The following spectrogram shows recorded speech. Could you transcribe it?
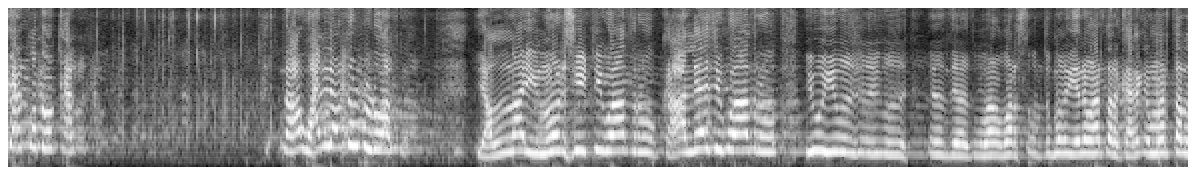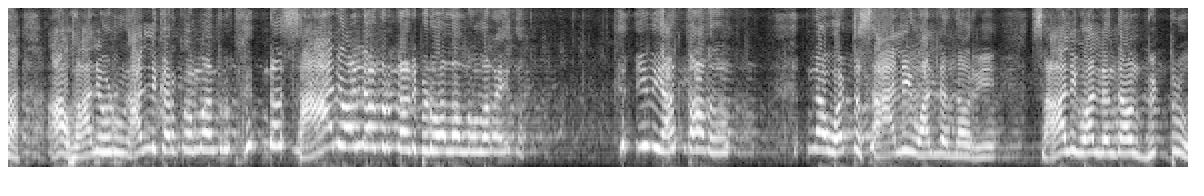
ಕರ್ಕೊಂಡು ಹೋಗ್ತಾರ. ನಾವು ಅಲ್ಲಿ ಅಂದ್ರೂ ಬಿಡುವಲ್ರು ಎಲ್ಲ ಯೂನಿವರ್ಸಿಟಿಗೂ ಆದ್ರು ಕಾಲೇಜಿಗೂ ಇವು ಇವು ಇವು ವರ್ಷ ತುಂಬ ಏನು ಮಾಡ್ತಾರೆ, ಕಾರ್ಯಕ್ರಮ ಮಾಡ್ತಾರಲ್ಲ, ಆ ಹಾಲಿ ಹುಡುಗ ಅಲ್ಲಿ ಕರ್ಕೊಂಬಂದ್ರು, ನಾ ಸಾಲಿ ಅಲ್ಲಿ ಅಂದ್ರು ನಾನು ಬಿಡುವಲ್ಲ ಮರ ಇದು. ಇದು ಎಂಥದು ನಾವು ಒಟ್ಟು ಸಾಲಿ ಒಲ್ಲೆ ಅಂದವ್ರಿ. ಸಾಲಿಗೆ ಒಲ್ಲೆ ಅಂದ ಅವ್ನು ಬಿಟ್ಟರು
